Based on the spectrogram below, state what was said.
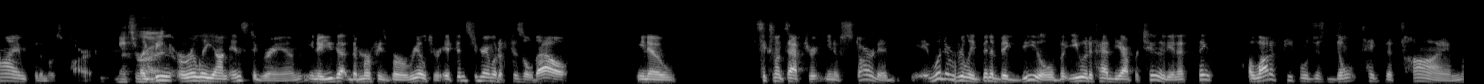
time for the most part. That's right. Like being early on Instagram, you know, you got the Murfreesboro Realtor. If Instagram would have fizzled out, you know, six months after it, you know, started, it wouldn't have really been a big deal, but you would have had the opportunity. And I think a lot of people just don't take the time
